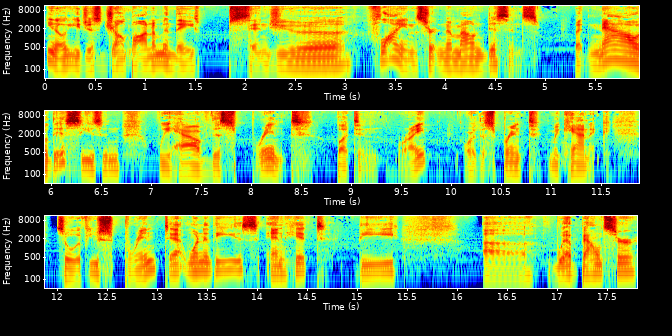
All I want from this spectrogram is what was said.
you know, you just jump on them and they send you uh, flying a certain amount of distance. But now this season we have the sprint button, right? Or the sprint mechanic. So if you sprint at one of these and hit the uh, web bouncer,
